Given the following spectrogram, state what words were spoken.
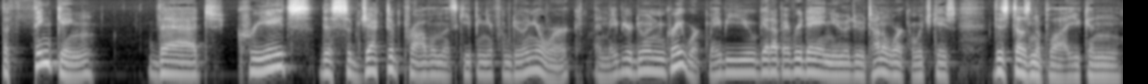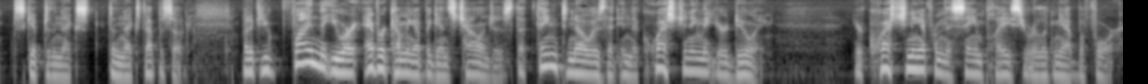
the thinking that creates this subjective problem that's keeping you from doing your work. And maybe you're doing great work. Maybe you get up every day and you do a ton of work, in which case this doesn't apply. You can skip to the next to the next episode. But if you find that you are ever coming up against challenges, the thing to know is that in the questioning that you're doing, you're questioning it from the same place you were looking at before.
